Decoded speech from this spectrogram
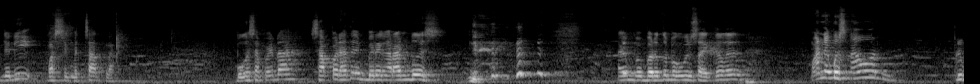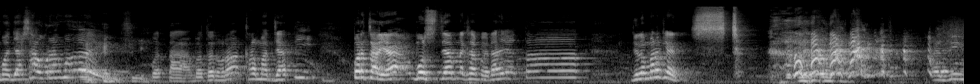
Jadi pasti mecat lah. Boga sepeda, sepeda teh bere ngaran bus. Ayo baru tuh mobil cycle Mana bus naon? Prima jasa orang mah euy. Buat tah, batan orang Kramat Jati. Percaya mau setiap naik sepeda ya tak. Jelema mana kan? Anjing.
